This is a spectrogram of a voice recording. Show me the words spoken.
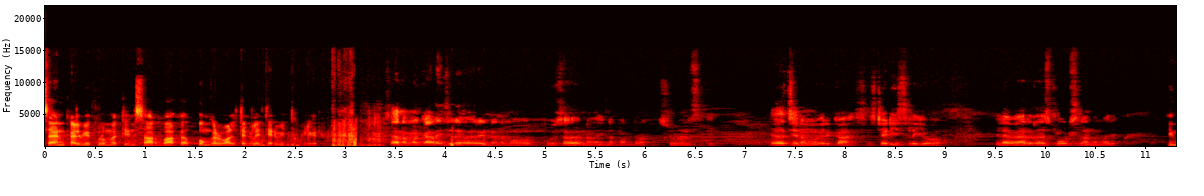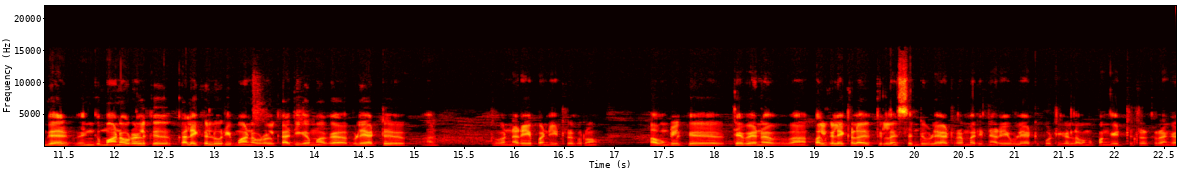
சேன் கல்வி குழுமத்தின் சார்பாக பொங்கல் வாழ்த்துக்களை தெரிவித்துக் கொள்கிறேன். சார் நம்ம காலேஜில் வேறு என்ன நம்ம புதுசாக என்ன பண்ணுறோம் ஸ்டூடெண்ட்ஸுக்கு ஏதாச்சும் நம்ம இருக்கா? ஸ்டடீஸ்லேயோ இல்லை வேறு ஏதாவது ஸ்போர்ட்ஸில் அந்த மாதிரி? இங்கே இங்கு மாணவர்களுக்கு கலைக்கல்லூரி மாணவர்களுக்கு அதிகமாக விளையாட்டு நிறைய பண்ணிகிட்டு இருக்கிறோம். அவங்களுக்கு தேவையான பல்கலைக்கழகத்தில் சென்று விளையாடுற மாதிரி நிறைய விளையாட்டு போட்டிகள் அவங்க பங்கேற்றுட்டு இருக்கிறாங்க.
